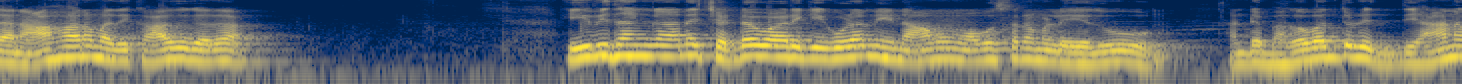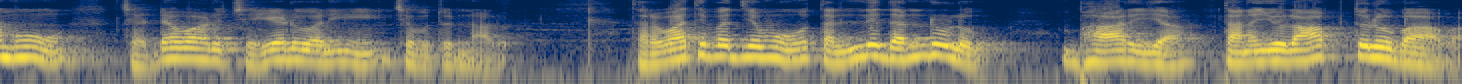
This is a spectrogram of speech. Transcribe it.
దాని ఆహారం అది కాదు కదా. ఈ విధంగానే చెడ్డవాడికి కూడా నీ నామం అవసరం లేదు. అంటే భగవంతుడి ధ్యానము చెడ్డవాడు చేయడు అని చెబుతున్నాడు. తర్వాతి పద్యము తల్లిదండ్రులు భార్య తనయులాప్తులు బావ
